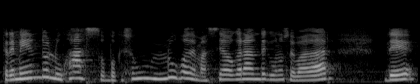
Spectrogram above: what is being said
tremendo lujazo, porque es un lujo demasiado grande que uno se va a dar de,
